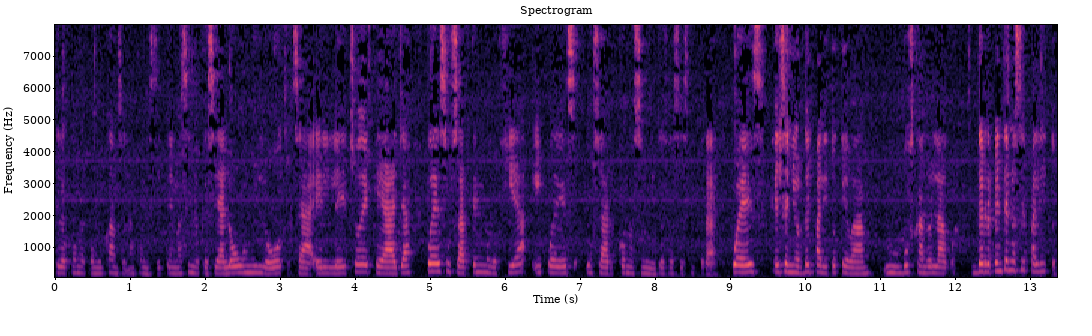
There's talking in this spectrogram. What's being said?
creo que me pongo cansona con este tema, sino que sea lo uno y lo otro. O sea, el hecho de que haya, puedes usar tecnología y puedes usar conocimientos ancestrales. Puedes, el señor del palito que va mm, buscando el agua. De repente no es el palito.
